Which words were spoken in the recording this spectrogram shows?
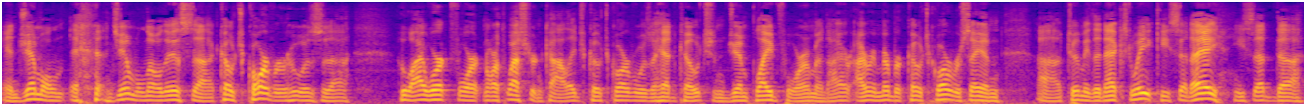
and Jim will Jim will know this. Uh, Coach Korver, who was uh, who I worked for at Northwestern College. Coach Korver was a head coach, and Jim played for him. And I, I remember Coach Korver saying uh, to me the next week, he said, "Hey, he said, uh,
